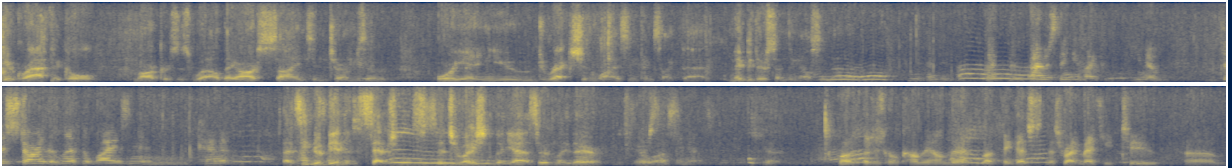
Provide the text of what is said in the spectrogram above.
geographical markers as well. They are signs in terms of orienting you direction-wise and things like that. Maybe there's something else in that. And it- like the- I was thinking like, you know, the star that led the wise men kind of, That seemed to be an exceptional situation, but yeah, certainly there. There was. something else. Well, I was just going to comment on that. I think that's that's right, Matthew 2. Um,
